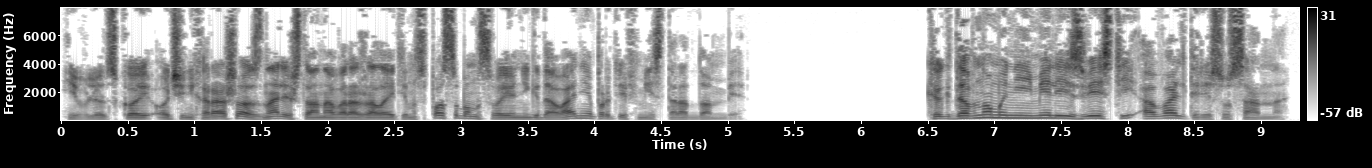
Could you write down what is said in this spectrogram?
И в людской очень хорошо знали, что она выражала этим способом свое негодование против мистера Домби. «Как давно мы не имели известий о Вальтере, Сусанна?» —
